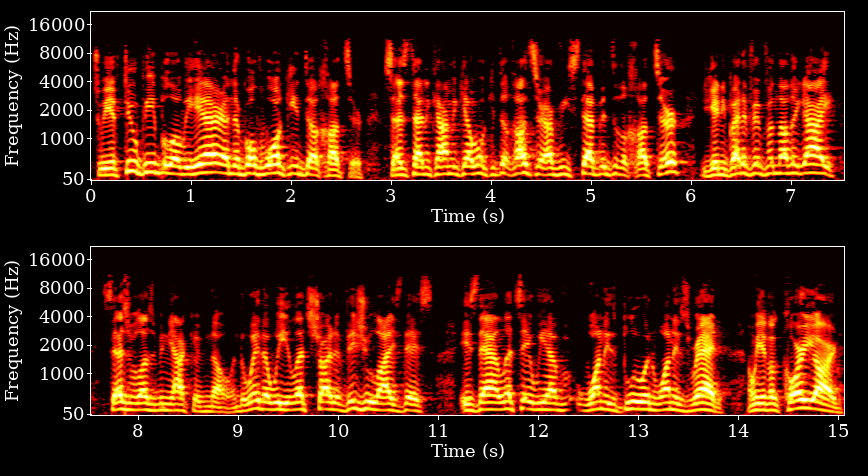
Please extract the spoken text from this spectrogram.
So we have two people over here, and they're both walking into a chutzner. Says Tanakam, you can't walk into a chutzner. Every step into the chutzner, you're getting benefit from another guy. Says Velaz bin Yaakov, no. And the way that we, let's try to visualize this, is that, let's say we have, one is blue and one is red, and we have a courtyard,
